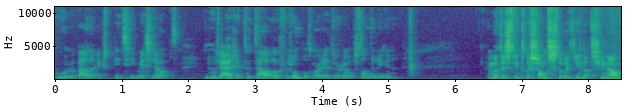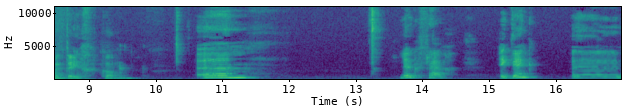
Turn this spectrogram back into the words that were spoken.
hoe een bepaalde expeditie misloopt. En hoe ze eigenlijk totaal overrompeld worden door de opstandelingen. En wat is het interessantste wat je in dat journaal bent tegengekomen? Ehm, leuke vraag. Ik denk ehm,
